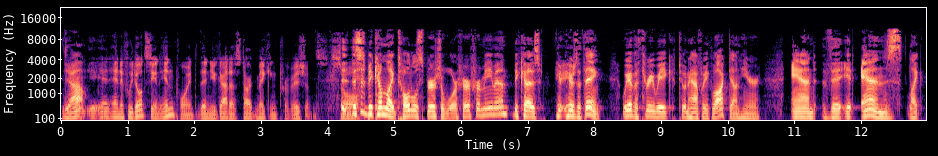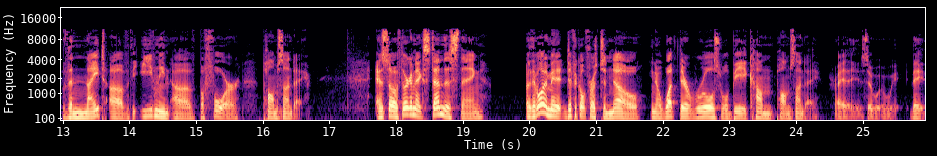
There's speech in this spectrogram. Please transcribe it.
yeah, And if we don't see an end point, then you got to start making provisions. So this has become like total spiritual warfare for me, man. Because here, here's the thing: we have a three week, two and a half week lockdown here, and the it ends like the night of, the evening of, before Palm Sunday. And so, if they're going to extend this thing, they've already made it difficult for us to know, you know, what their rules will be come Palm Sunday, right? So we, they,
